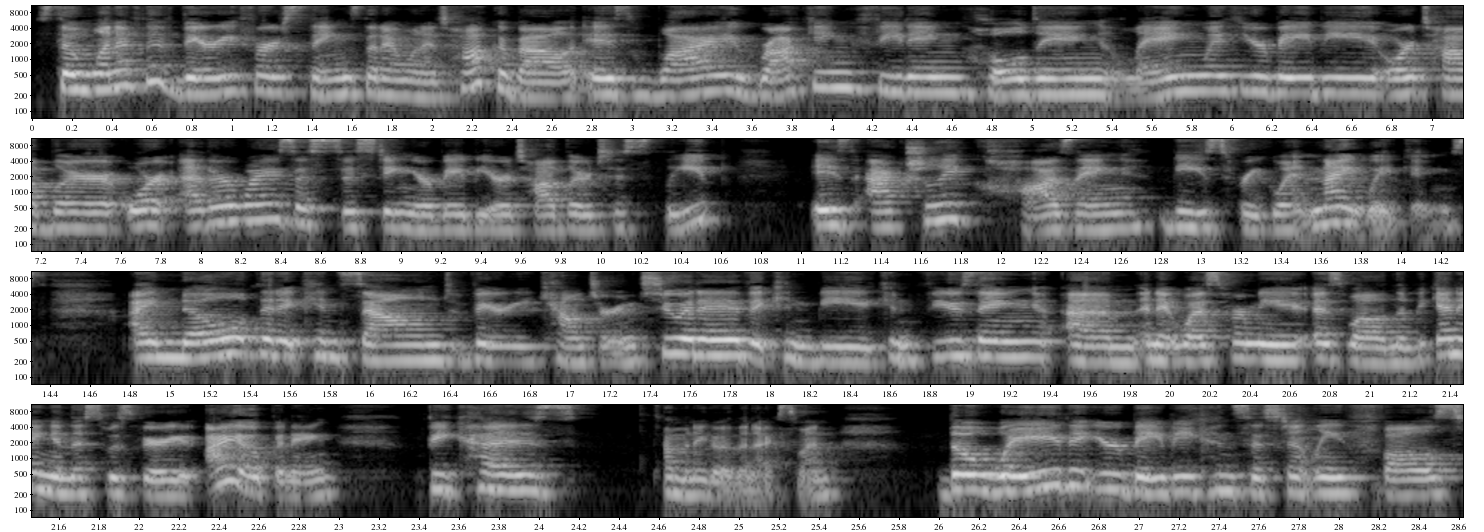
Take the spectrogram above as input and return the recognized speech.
So, one of the very first things that I want to talk about is why rocking, feeding, holding, laying with your baby or toddler, or otherwise assisting your baby or toddler to sleep is actually causing these frequent night wakings. I know that it can sound very counterintuitive. It can be confusing. Um, and it was for me as well in the beginning. And this was very eye opening because I'm going to go to the next one. The way that your baby consistently falls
